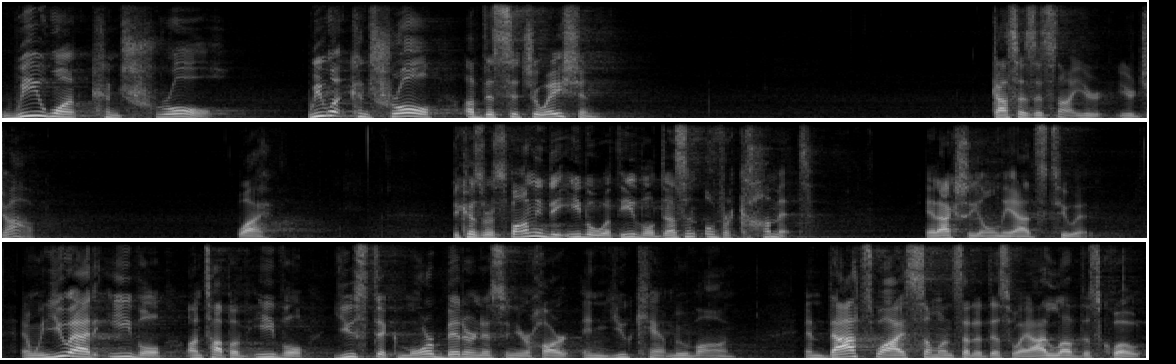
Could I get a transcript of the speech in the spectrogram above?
we want control. We want control of the situation. God says it's not your, your job. Why? Because responding to evil with evil doesn't overcome it it actually only adds to it. And when you add evil on top of evil, you stick more bitterness in your heart and you can't move on. And that's why someone said it this way. I love this quote.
